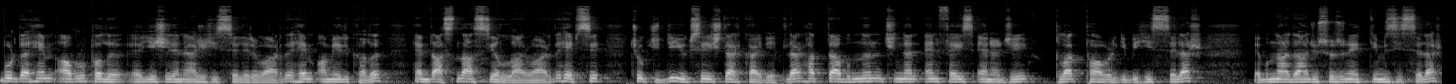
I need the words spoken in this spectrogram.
Burada hem Avrupalı e, yeşil enerji hisseleri vardı hem Amerikalı hem de aslında Asyalılar vardı. Hepsi çok ciddi yükselişler kaydettiler. Hatta bunların içinden Enphase Energy, Plug Power gibi hisseler bunlar daha önce sözünü ettiğimiz hisseler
